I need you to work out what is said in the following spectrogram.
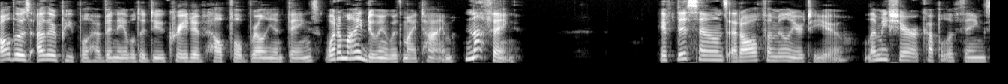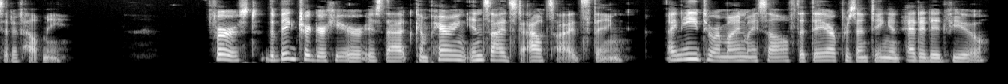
All those other people have been able to do creative, helpful, brilliant things. What am I doing with my time? Nothing! If this sounds at all familiar to you, let me share a couple of things that have helped me. First, the big trigger here is that comparing insides to outsides thing. I need to remind myself that they are presenting an edited view,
